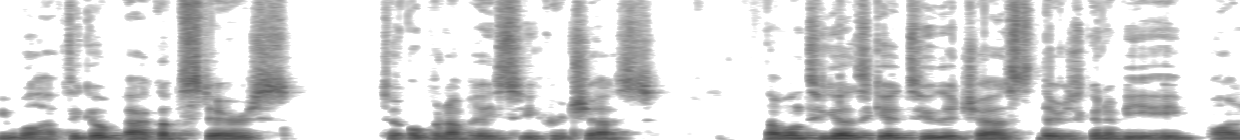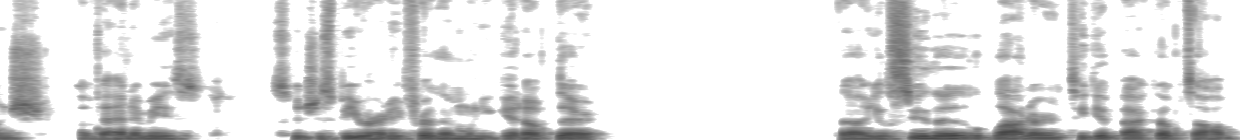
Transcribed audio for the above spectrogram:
you will have to go back upstairs to open up a secret chest. Now once you guys get to the chest, there's going to be a bunch of enemies, so just be ready for them when you get up there. Now you'll see the ladder to get back up top.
